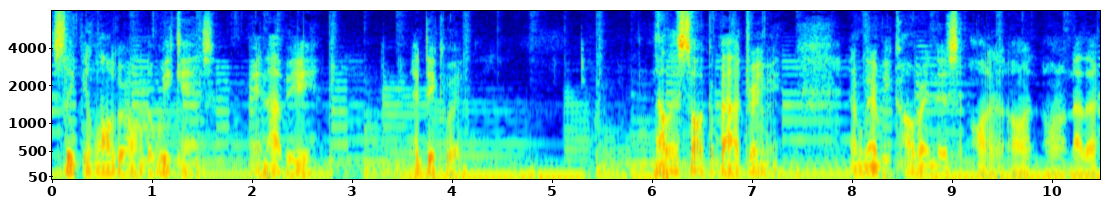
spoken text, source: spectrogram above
sleeping longer on the weekends may not be adequate. Now let's talk about dreaming. I'm going to be covering this on on, on another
